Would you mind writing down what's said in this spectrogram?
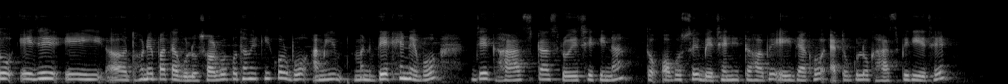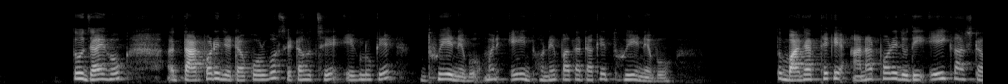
তো এই যে এই ধনে পাতাগুলো, সর্বপ্রথমে কি করব, আমি মানে দেখে নেব যে ঘাস টাস রয়েছে কি না তো অবশ্যই বেছে নিতে হবে। এই দেখো এতগুলো ঘাস বেরিয়েছে। তো যাই হোক, তারপরে যেটা করব সেটা হচ্ছে এগুলোকে ধুয়ে নেব। মানে এই ধনে পাতাটাকে ধুয়ে নেব। তো বাজার থেকে আনার পরে যদি এই কাজটা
